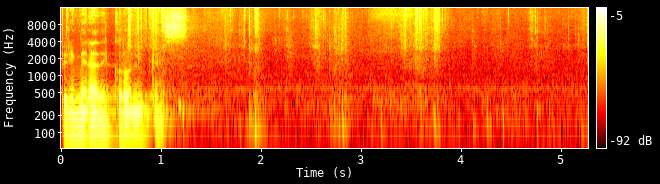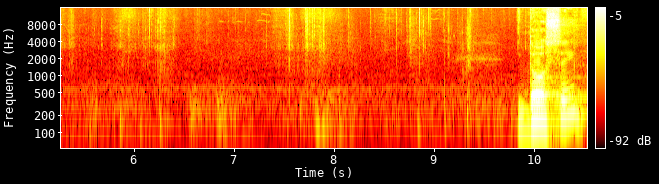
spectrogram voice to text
Primera de Crónicas. 12.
